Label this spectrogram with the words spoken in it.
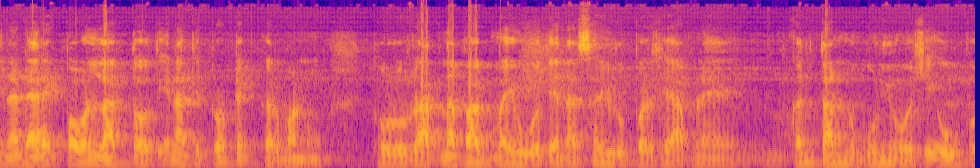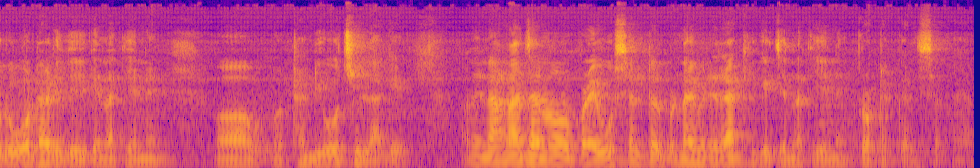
એના ડાયરેક્ટ પવન લાગતા હોય એનાથી પ્રોટેક્ટ કરવાનું. થોડું રાતના ભાગમાં એવું હોય તો એના શરીર ઉપર છે આપણે કંતાનનું ગુણ્યું હોય છે, એવું ઉપર ઓઢાડી દઈએ તેનાથી એને ઠંડી ઓછી લાગે. અને નાના જાનવરો પણ એવું શેલ્ટર બનાવીને રાખી કે જેનાથી એને પ્રોટેક્ટ કરી શકાય.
